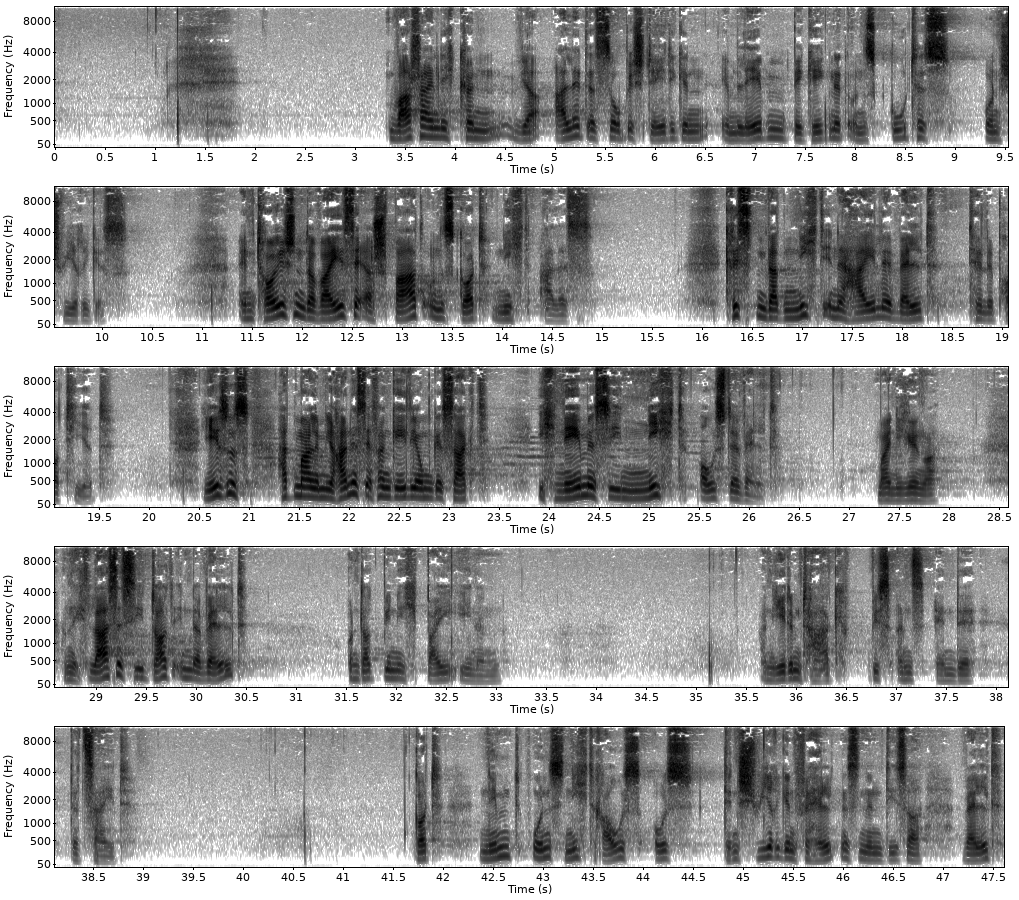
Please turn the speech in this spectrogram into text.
Wahrscheinlich können wir alle das so bestätigen, im Leben begegnet uns Gutes und Schwieriges. Enttäuschenderweise erspart uns Gott nicht alles. Christen werden nicht in eine heile Welt teleportiert. Jesus hat mal im Johannesevangelium gesagt, ich nehme sie nicht aus der Welt, meine Jünger, und ich lasse sie dort in der Welt und dort bin ich bei ihnen an jedem Tag bis ans Ende der Zeit. Gott nimmt uns nicht raus aus den schwierigen Verhältnissen in dieser Welt.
